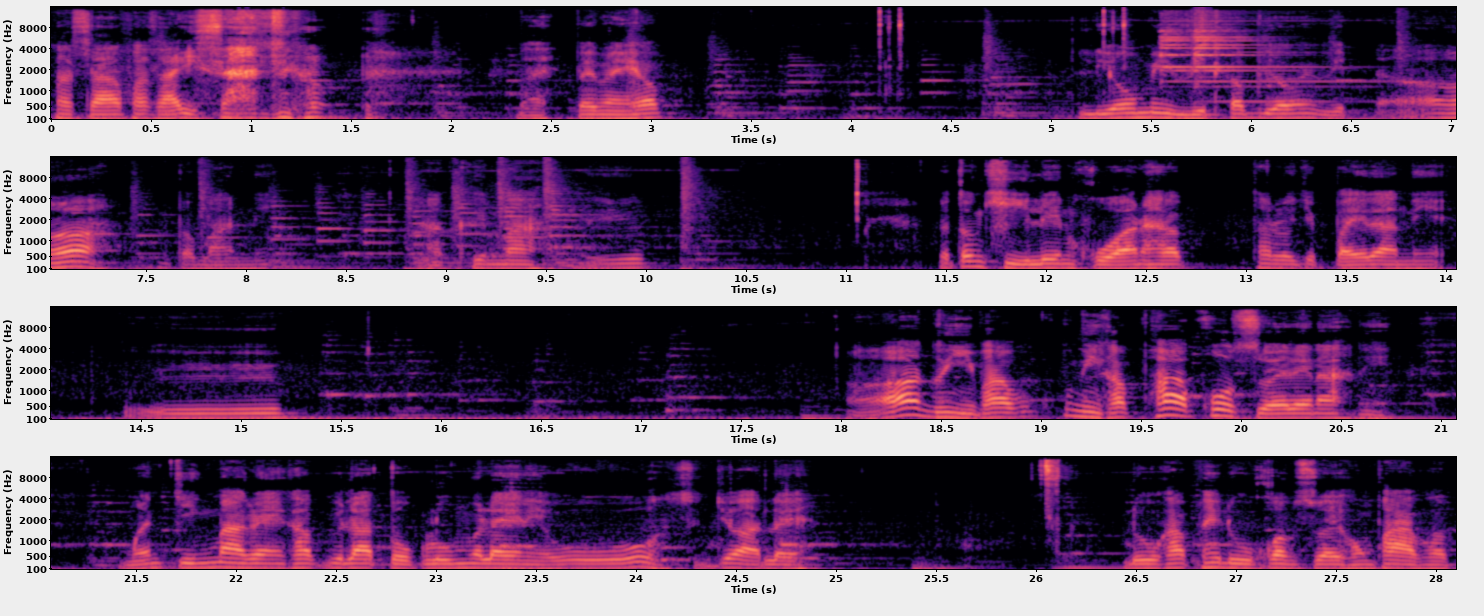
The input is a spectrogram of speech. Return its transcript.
ภาษาภาษาอีสานครับ ไปไปไหมครับ เลี้ยวไม่วิดครับเลี้ยวไม่วิดเออประมาณนี้หักขึ้นมาเราต้องขี่เลนขวานะครับ ถ้าเราจะไปด้านนี้อ๋อนี่ภาพนี่ครับภาพโคตรสวยเลยนะนี่เหมือนจริงมากเลยครับ เวลาตกลุมอะไรเนี่ยโอ้สุดยอดเลย ดูครับให้ดูความสวยของภาพครับ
